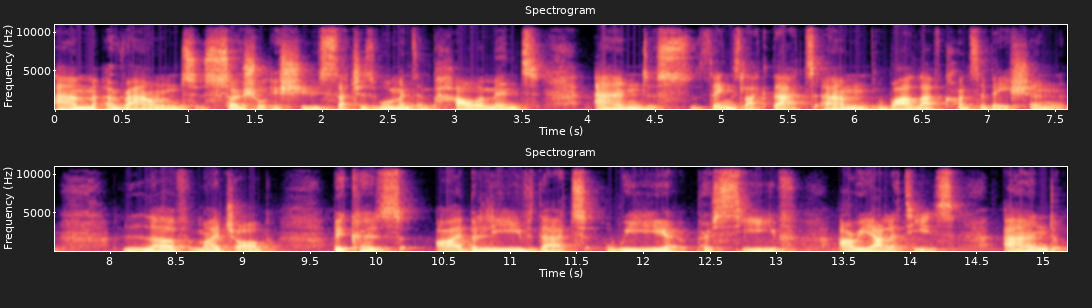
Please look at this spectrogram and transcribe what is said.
um, around social issues such as women's empowerment and things like that, um, wildlife conservation. Love my job because I believe that we perceive our realities and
